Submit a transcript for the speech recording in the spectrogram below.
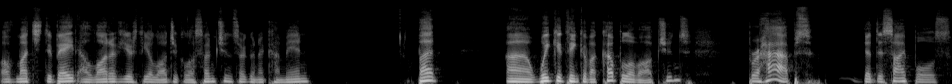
of much debate. A lot of your theological assumptions are going to come in. But uh, we could think of a couple of options. Perhaps the disciples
